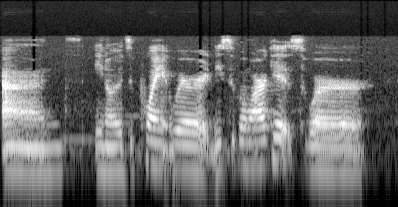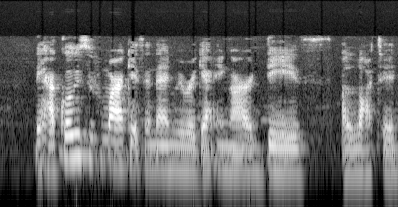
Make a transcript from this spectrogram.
And you know it's a point where these supermarkets were they had closed supermarkets and then we were getting our days allotted.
